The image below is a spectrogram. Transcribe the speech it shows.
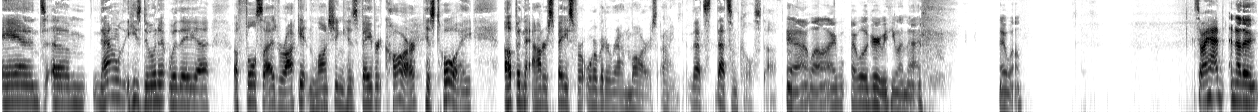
and um, now he's doing it with a uh, a full sized rocket and launching his favorite car, his toy, up into outer space for orbit around Mars. I mean, that's that's some cool stuff. Yeah, well, I I will agree with you on that. I will. So I had another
